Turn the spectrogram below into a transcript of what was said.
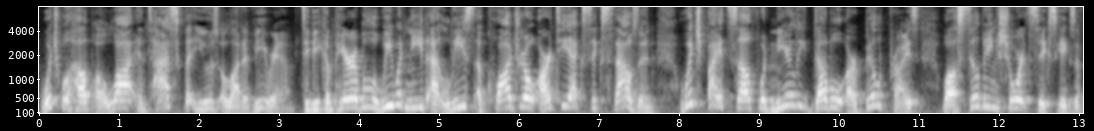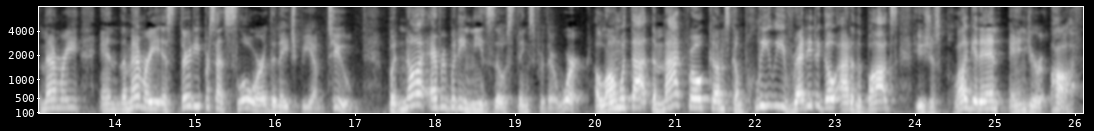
which will help a lot in tasks that use a lot of VRAM. To be comparable, we would need at least a Quadro RTX 6000, which by itself would nearly double our build price while still being short 6 gigs of memory, and the memory is 30% slower than HBM2 but not everybody needs those things for their work. Along with that, the Mac Pro comes completely ready to go out of the box. You just plug it in and you're off.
